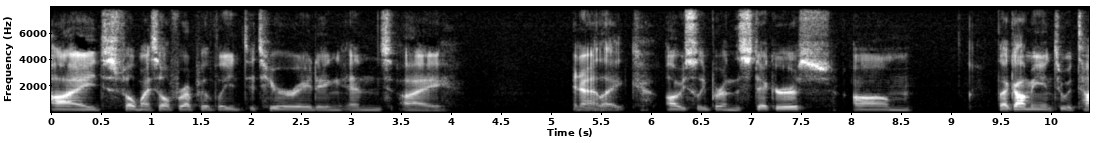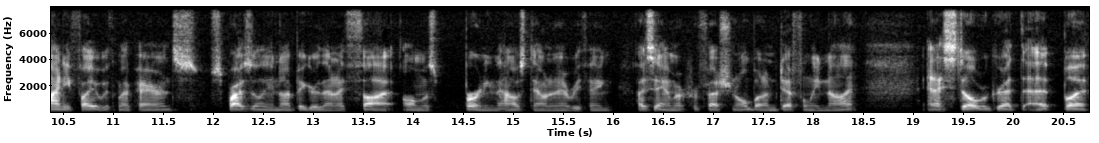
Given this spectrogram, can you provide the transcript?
I just felt myself rapidly deteriorating, and I and I like obviously burned the stickers. Um, that got me into a tiny fight with my parents. Surprisingly, not bigger than I thought. Almost burning the house down and everything. I say I'm a professional, but I'm definitely not. And I still regret that. But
